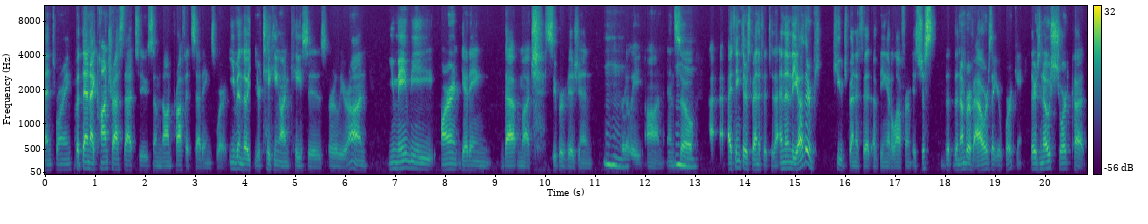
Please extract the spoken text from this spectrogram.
mentoring but then i contrast that to some nonprofit settings where even though you're taking on cases earlier on you maybe aren't getting that much supervision mm-hmm. early on. And so mm-hmm. I, I, think there's benefit to that. And then the other huge benefit of being at a law firm is just the, the number of hours that you're working. There's no shortcut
